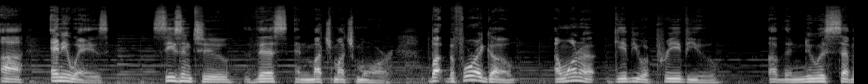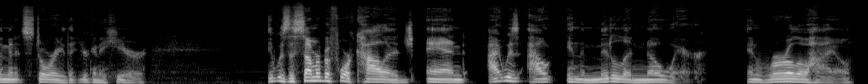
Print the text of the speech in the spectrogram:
Uh, anyways, season two, this, and much, much more. But before I go, I want to give you a preview of the newest seven minute story that you're going to hear. It was the summer before college, and I was out in the middle of nowhere in rural Ohio,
